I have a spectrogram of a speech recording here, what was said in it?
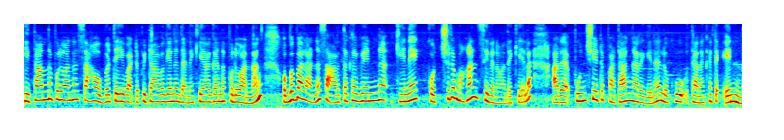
හිතන්න පුළුවන් සහ ඔබට මේ වටපිටාව ගැන දැන කියා ගන්න පුළුවන් නම් ඔබ බලන්න සාර්ථක වෙන්න කෙනෙක් කොච්චර මහන්සි වෙනවද කියලා අර පුංචියට පටන් අරගෙන ලොකු තැනකට එන්න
